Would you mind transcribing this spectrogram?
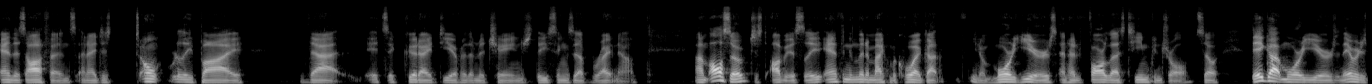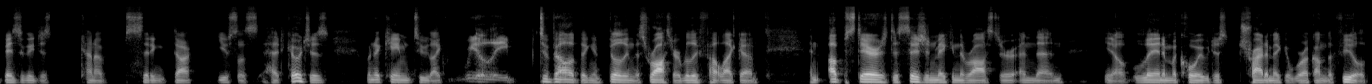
and this offense, and I just don't really buy that it's a good idea for them to change these things up right now. Um, also, just obviously, Anthony Lynn and Mike McCoy got you know more years and had far less team control, so they got more years, and they were just basically just kind of sitting duck, useless head coaches when it came to like really developing and building this roster. It really felt like a an upstairs decision making the roster, and then you know Lynn and McCoy would just try to make it work on the field.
